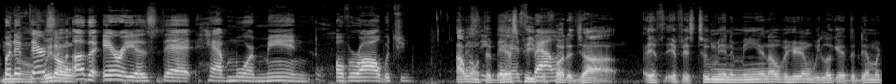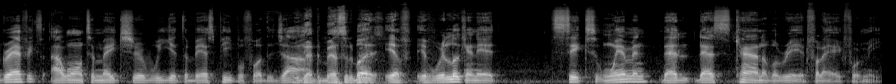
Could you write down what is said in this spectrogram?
But if there's we some other areas that have more men overall, would you? I want the best as people for the job. If if it's too many men over here and we look at the demographics, I want to make sure we get the best people for the job. got the best of the but best. if if we're looking at six women, that that's kind of a red flag for me.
